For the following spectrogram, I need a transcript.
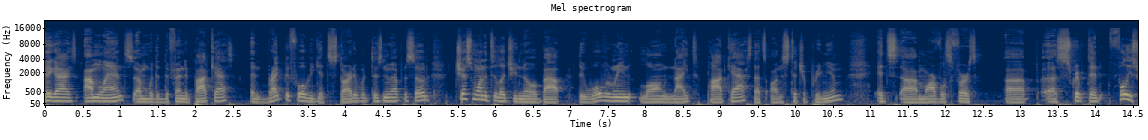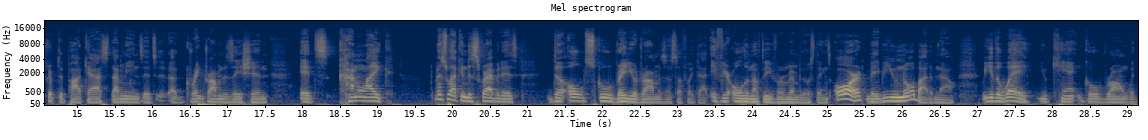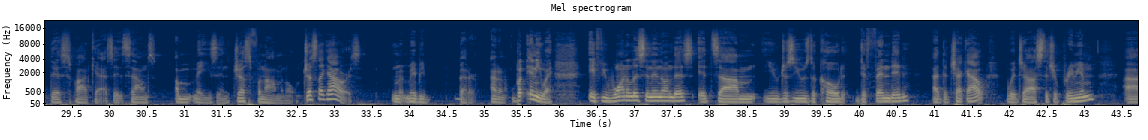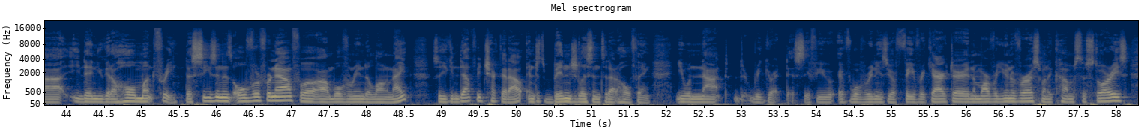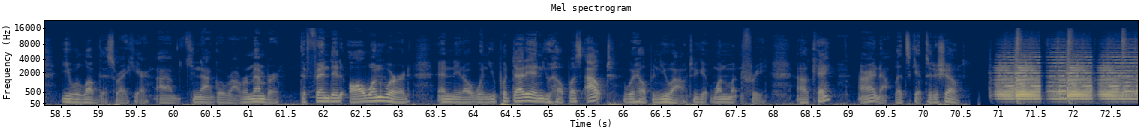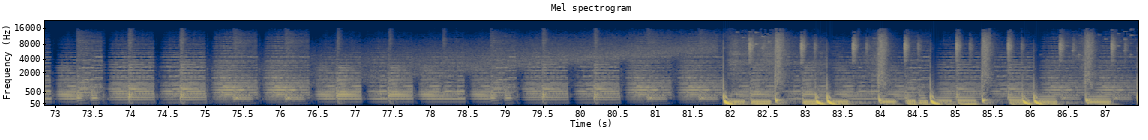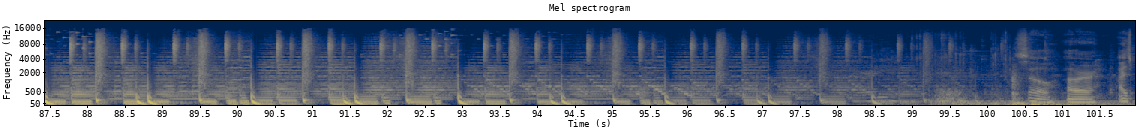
Hey guys, I'm Lance. I'm with the Defended Podcast. And right before we get started with this new episode, just wanted to let you know about the Wolverine Long Night podcast that's on Stitcher Premium. It's uh, Marvel's first uh, scripted, fully scripted podcast. That means it's a great dramatization. It's kind of like the best way I can describe it is the old school radio dramas and stuff like that. If you're old enough to even remember those things, or maybe you know about them now. Either way, you can't go wrong with this podcast. It sounds amazing, just phenomenal, just like ours. M- maybe better. I don't know. But anyway, if you want to listen in on this, it's um you just use the code defended at the checkout with uh, Stitcher Premium. Uh, then you get a whole month free. The season is over for now for um, Wolverine: The Long Night, so you can definitely check that out and just binge listen to that whole thing. You will not regret this. If you if Wolverine is your favorite character in the Marvel universe when it comes to stories, you will love this right here. Um, you cannot go wrong. Remember, defended all one word and you know when you put that in you help us out we're helping you out you get one month free okay all right now let's get to the show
